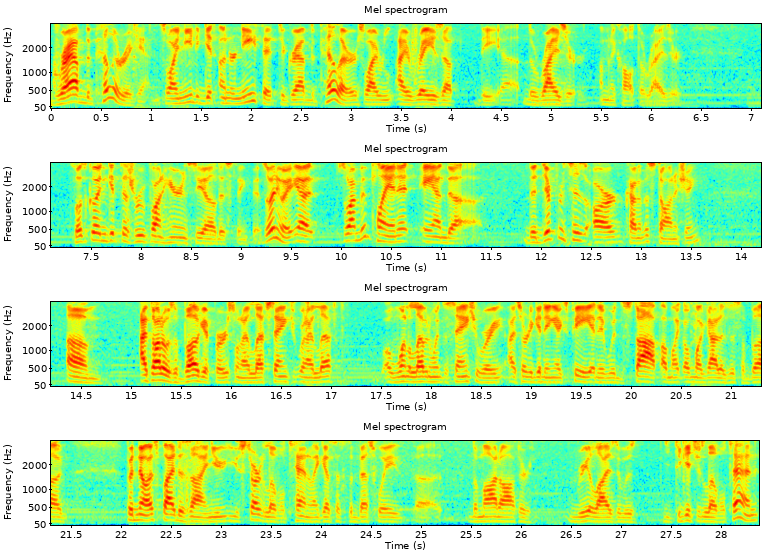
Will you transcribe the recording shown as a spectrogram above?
grab the pillar again. So I need to get underneath it to grab the pillar, so I, I raise up the, uh, the riser. I'm going to call it the riser. So let's go ahead and get this roof on here and see how this thing fits. So anyway, yeah, so I've been playing it, and uh, the differences are kind of astonishing. Um, I thought it was a bug at first when I left Sanctuary. When I left 111 went to Sanctuary, I started getting XP, and it would stop. I'm like, oh my god, is this a bug? But no, it's by design. You, you start at level 10, and I guess that's the best way uh, the mod author realized it was to get you to level 10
